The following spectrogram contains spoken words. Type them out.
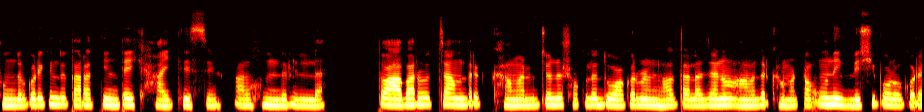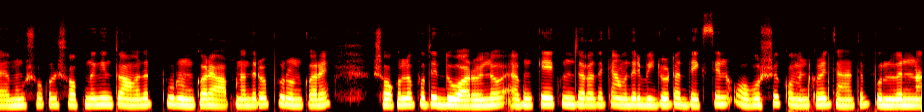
সুন্দর করে কিন্তু তারা তিনটাই খাইতেছে, আলহামদুলিল্লাহ। তো আবার হচ্ছে আমাদের খামারের জন্য সকলে দোয়া করবেন, আল্লাহ তালা যেন আমাদের খামারটা অনেক বেশি বড় করে এবং সকল স্বপ্ন কিন্তু আমাদের পূরণ করে, আপনাদেরও পূরণ করে। সকলের প্রতি দোয়া রইল এবং কে কোন জেলা থেকে আমাদের ভিডিওটা দেখছেন অবশ্যই কমেন্ট করে জানাতে ভুলবেন না।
